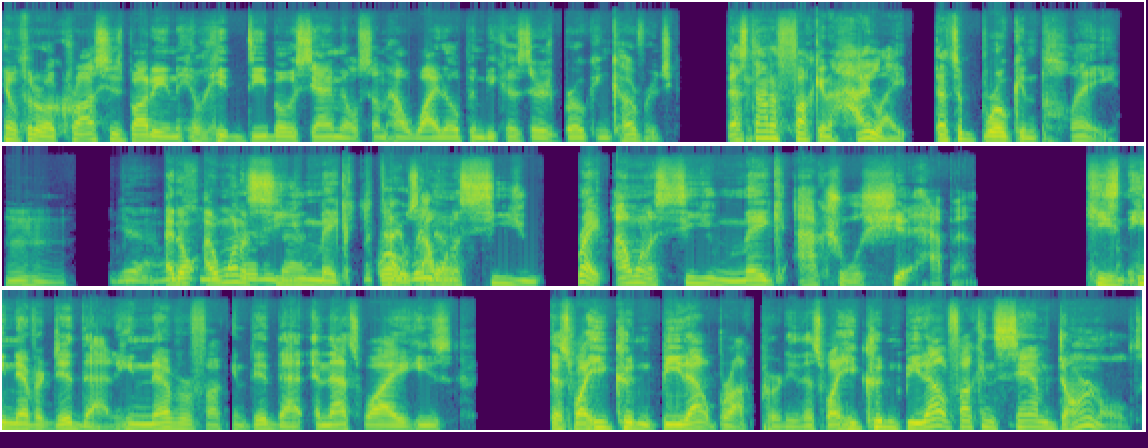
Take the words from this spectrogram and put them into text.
He'll throw across his body and he'll hit Deebo Samuel somehow wide open because there's broken coverage. That's not a fucking highlight. That's a broken play. Mm-hmm. Yeah, I don't. I want to see you make throws. I want to see you right. I want to see you make actual shit happen. He's he never did that. He never fucking did that, and that's why he's. That's why he couldn't beat out Brock Purdy. That's why he couldn't beat out fucking Sam Darnold.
